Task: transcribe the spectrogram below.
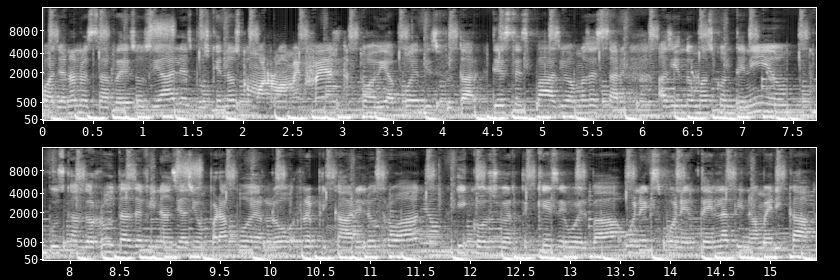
vayan a nuestras redes sociales, búsquenos como arroba McFest, todavía pueden disfrutar de este espacio, vamos a estar haciendo más contenido, buscando rutas de financiación para poderlo replicar el otro año y con suerte que se vuelva un exponente en Latinoamérica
